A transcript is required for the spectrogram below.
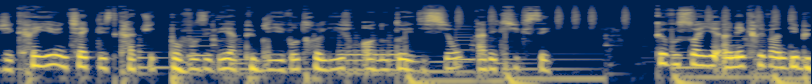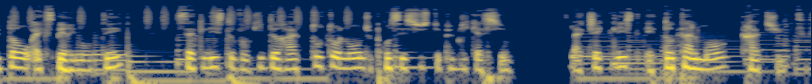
J'ai créé une checklist gratuite pour vous aider à publier votre livre en auto-édition avec succès. Que vous soyez un écrivain débutant ou expérimenté, cette liste vous guidera tout au long du processus de publication. La checklist est totalement gratuite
